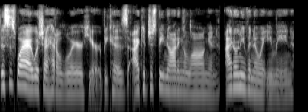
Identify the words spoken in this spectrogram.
This is why I wish I had a lawyer here, because I could just be nodding along and I don't even know what you mean.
